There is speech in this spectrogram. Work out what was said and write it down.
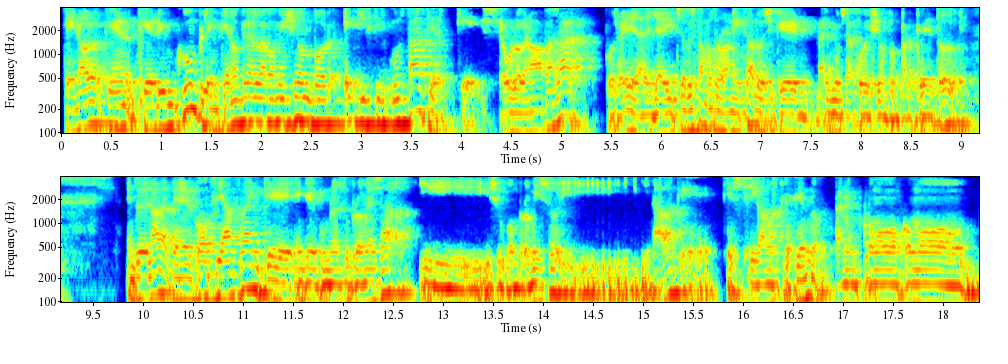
Que, no, que, que lo incumplen, que no crean la comisión por X circunstancias, que seguro que no va a pasar, pues ya, ya he dicho que estamos organizados y que hay mucha cohesión por parte de todos. Entonces, nada, tener confianza en que, en que cumplan su promesa y, y su compromiso y, y nada, que, que, sigamos creciendo también como, como,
